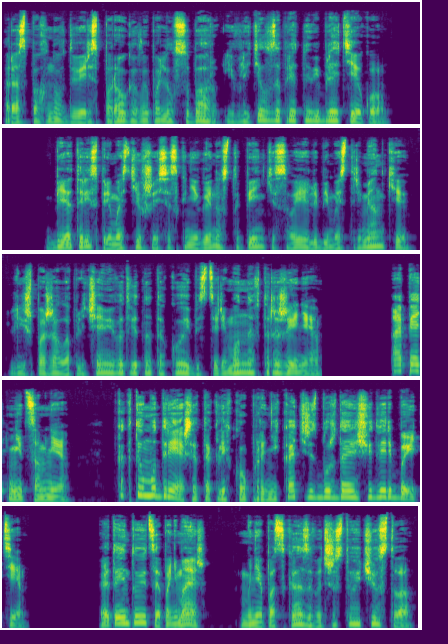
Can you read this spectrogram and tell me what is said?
Распахнув дверь с порога, выпалил Субару и влетел в запретную библиотеку. Беатрис, примостившаяся с книгой на ступеньке своей любимой стремянки, лишь пожала плечами в ответ на такое бесцеремонное вторжение. «Опять ница мне! Как ты умудряешься так легко проникать через блуждающую дверь Бетти?» «Это интуиция, понимаешь? Мне подсказывает шестое чувство.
